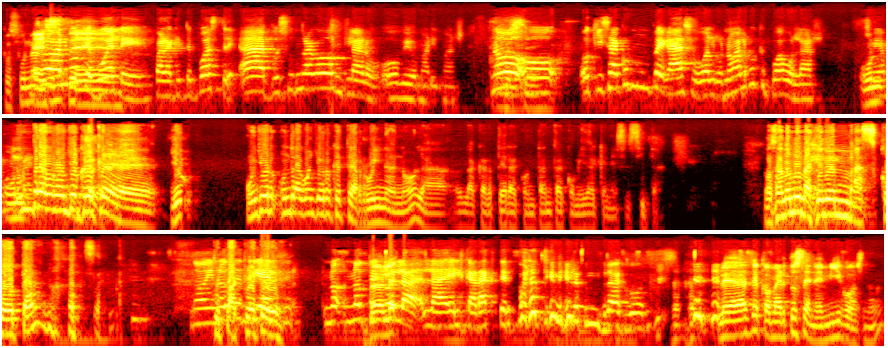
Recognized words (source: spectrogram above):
Pues una... No, Este- algo que vuele, para que te puedas... tre- Ah, pues un dragón, claro, obvio, Marimar. No, Pues sí. o, o quizá como un pegaso o algo, ¿no? Algo que pueda volar. Un- dragón yo creo que... Yo, un, yo- un dragón yo creo que te arruina, ¿no? La, la cartera con tanta comida que necesita. O sea, no me imagino en mascota. ¿no? No, y no paquete tendría... No, no tengo le- la- la- el carácter para tener un dragón. Le das de comer tus enemigos, ¿no?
